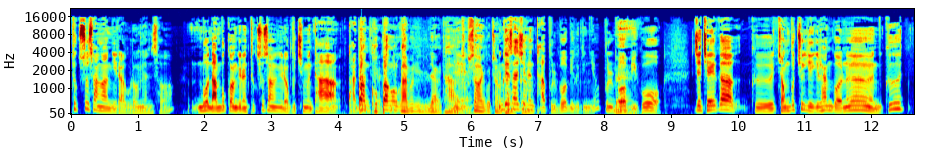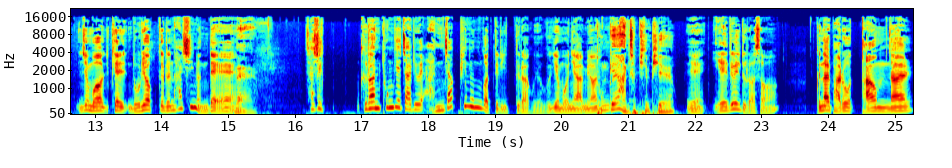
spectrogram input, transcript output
특수 상황이라 그러면서 뭐 남북 관계는 특수 상황이라 붙이면 다 국방. 국방으로 가면 그냥 다 네. 특수상인 것처럼. 근데 가니까. 사실은 다 불법이거든요. 불법이고 이제 제가 그 정부 측 얘기를 한 거는 그 이제 뭐 이렇게 노력들은 하시는데 네. 사실 그런 통계 자료에 안 잡히는 것들이 있더라고요. 그게 뭐냐면 통계에 안 잡히는 피해요. 예, 예를 들어서 그날 바로 다음 날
